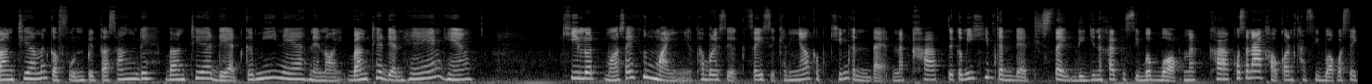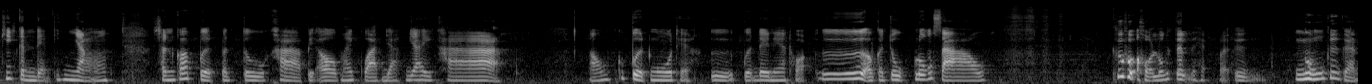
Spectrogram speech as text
บางเที่ยมันกับฝนเป็นตาสั่งเด้บางเที่ยแดดก็มีแน่หน่อยๆบางเที่ยแดดแห้งแห้งขี่รถมอไซค์คือใหม่เนี่ยถ้าบริเสียใส่เสื้อแขนยาวกับครีมกันแดดนะคะแต่ก็มีครีมกันแดดที่ใส่ดีนะคะแต่สีบบอกนะคะโฆษณาเขาก่อนค่ะสีบอกว่าใส่ครีมกันแดดอีหยังฉันก็เปิดประตูค่ะ ไปเอาไม้กวาดอยากใยค่ะ เอาก็เปิดงูเถอะเออเปิดได้เนี่ยเถอะเออเอากระจุกลงสาว คือเอาลงแต่แรกว่าเอองงคือกัน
